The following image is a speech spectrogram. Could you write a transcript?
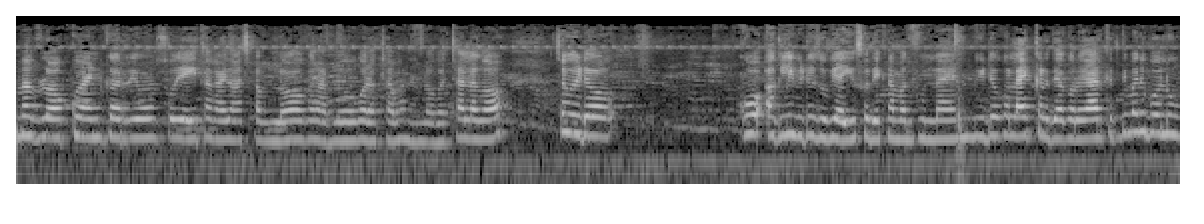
मैं व्लॉग को एंड कर रही हूँ। सो यही था गाइस आज का व्लॉग और आप लोगों को रक्षाबंधन व्लॉग अच्छा लगा हो सो वीडियो को अगली वीडियो जो भी आएगी, उसको देखना मत भूलना। एंड वीडियो को लाइक कर दिया करो यार। कितनी बारी बोलूँ?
